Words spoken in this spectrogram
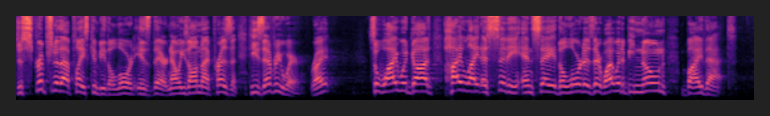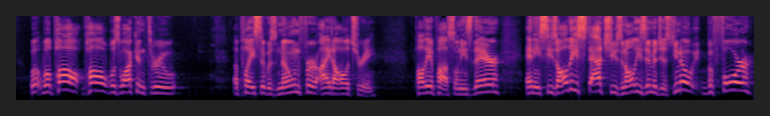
description of that place can be the Lord is there. Now, He's omnipresent, He's everywhere, right? So, why would God highlight a city and say the Lord is there? Why would it be known by that? Well, well Paul, Paul was walking through a place that was known for idolatry, Paul the Apostle, and he's there and he sees all these statues and all these images. You know, before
